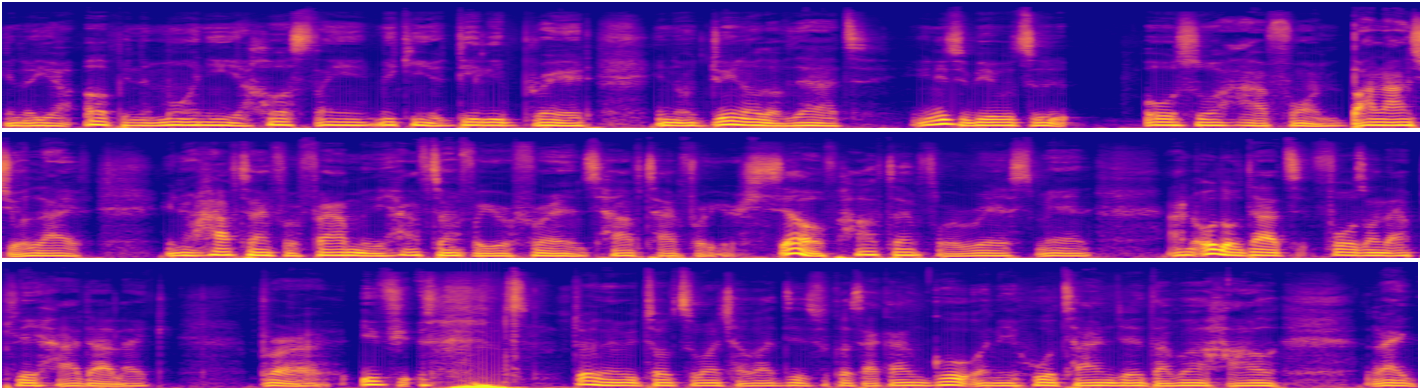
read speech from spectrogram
you know you're up in the morning you're hustling making your daily bread you know doing all of that. You need to be able to also have fun balance your life. You know have time for family have time for your friends have time for yourself have time for rest man. And all of that falls on that play harder like bruh if you don't let me talk too much about this because I can go on a whole tangent about how like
